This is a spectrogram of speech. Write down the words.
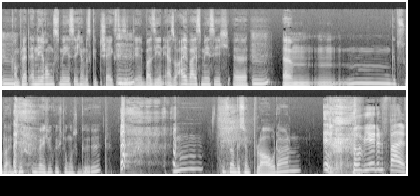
Mhm. komplett ernährungsmäßig und es gibt Shakes, die sind äh, basieren eher so eiweißmäßig. Äh, Mhm. ähm, mm, gibst du da einen Tipp, in welche Richtung es geht? Hm, Willst du ein bisschen plaudern? Auf jeden Fall.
